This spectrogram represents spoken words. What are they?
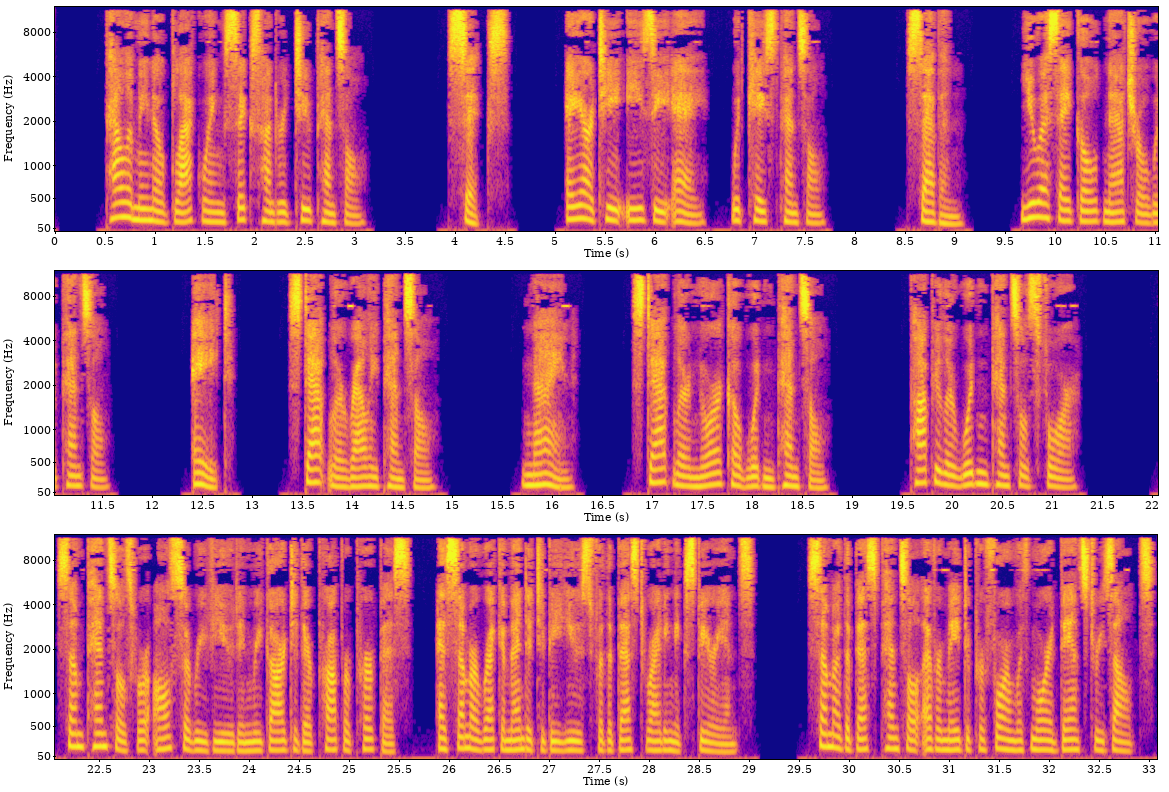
Palomino Blackwing 602 pencil. 6. ARTEZA, wood cased pencil. 7. USA Gold Natural Wood Pencil. 8. Staedtler Rally Pencil. 9. Staedtler Norica Wooden Pencil. Popular wooden pencils 4. Some pencils were also reviewed in regard to their proper purpose, as some are recommended to be used for the best writing experience. Some are the best pencil ever made to perform with more advanced results.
